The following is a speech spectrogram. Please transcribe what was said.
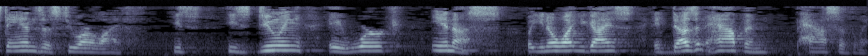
stanzas to our life. He's, he's doing a work in us. But you know what, you guys? It doesn't happen passively.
